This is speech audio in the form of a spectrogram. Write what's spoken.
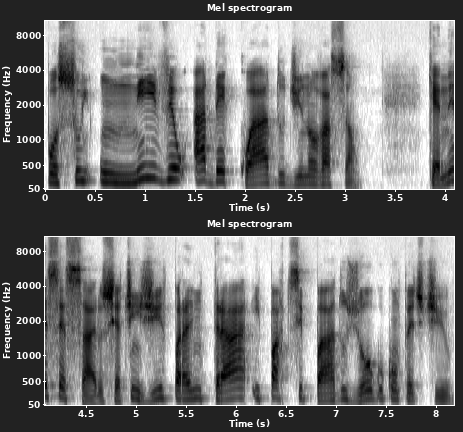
possui um nível adequado de inovação, que é necessário se atingir para entrar e participar do jogo competitivo.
